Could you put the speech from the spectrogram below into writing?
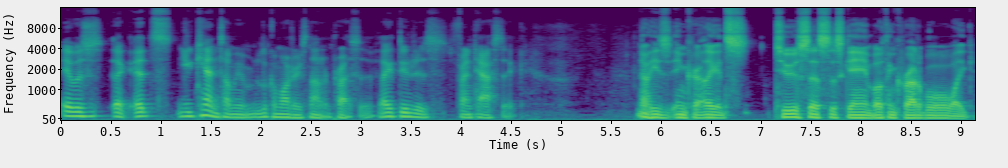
it was like it's you can't tell me Luka Modric's not impressive. Like dude is fantastic. No, he's incredible. Like, it's two assists this game, both incredible. Like,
